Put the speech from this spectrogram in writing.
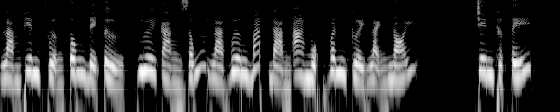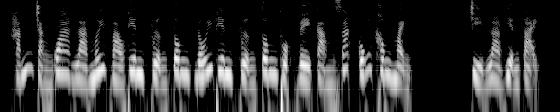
làm thiên phượng tông đệ tử, ngươi càng giống là vương bát đàn a mục vân cười lạnh nói. trên thực tế, hắn chẳng qua là mới vào thiên phượng tông đối thiên phượng tông thuộc về cảm giác cũng không mạnh. chỉ là hiện tại,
